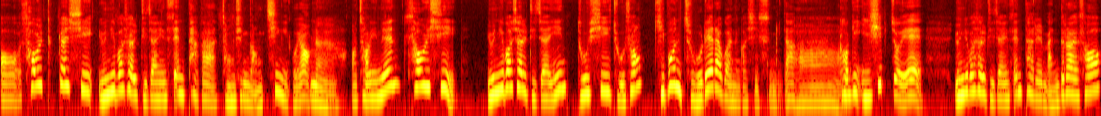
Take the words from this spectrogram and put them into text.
어, 서울특별시 유니버설 디자인 센터가 정식 명칭이고요. 네. 어, 저희는 서울시 유니버설 디자인 도시 조성 기본 조례라고 하는 것이 있습니다. 아. 거기 20조에 유니버설 디자인 센터를 만들어서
